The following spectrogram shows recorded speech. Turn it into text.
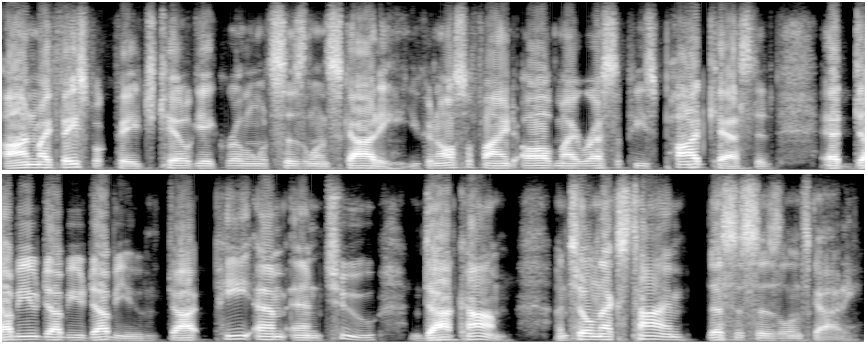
on my Facebook page, Tailgate Grilling with Sizzlin Scotty. You can also find all of my recipes podcasted at www.pmn2.com. Until next time, this is Sizzlin Scotty.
